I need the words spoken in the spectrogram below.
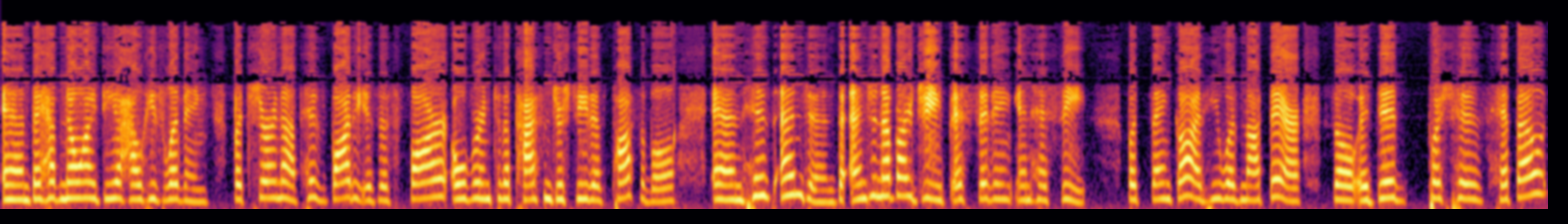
and they have no idea how he's living. But sure enough, his body is as far over into the passenger seat as possible, and his engine, the engine of our Jeep, is sitting in his seat but thank God he was not there. So it did push his hip out.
